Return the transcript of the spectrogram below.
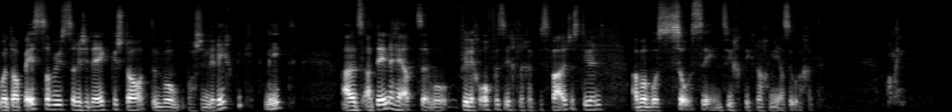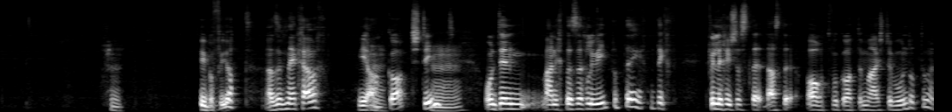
wo da besserwisserisch in der Ecke steht und wo wahrscheinlich richtig liegt, als an den Herzen, wo vielleicht offensichtlich etwas Falsches tun, aber wo so sehnsüchtig nach mir suchen. Hm. Überführt. Also ich merke einfach, ja, Gott stimmt. Und dann, wenn ich das ein bisschen weiterdenke, dann denke ich, vielleicht ist das der, das der Ort, wo Gott am meisten Wunder tut.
